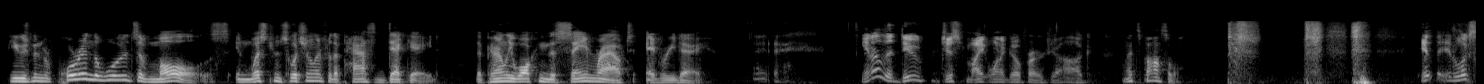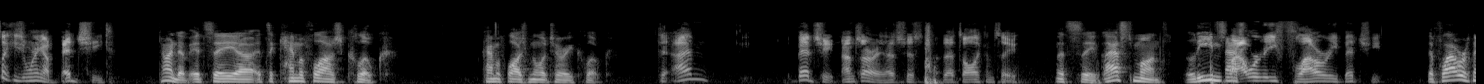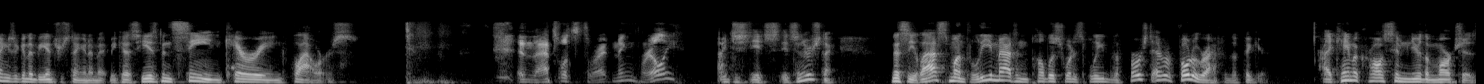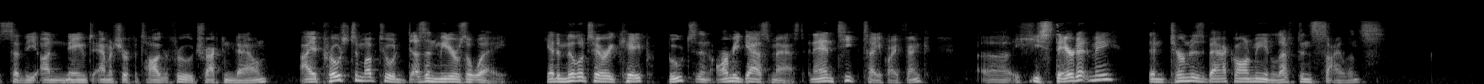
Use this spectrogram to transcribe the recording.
He's been reported in the woods of Mols in western Switzerland for the past decade, apparently walking the same route every day. Eh. You know, the dude just might want to go for a jog. That's possible. It, it looks like he's wearing a bed sheet. Kind of. It's a uh, it's a camouflage cloak, camouflage military cloak. I'm bed sheet. I'm sorry. That's just that's all I can see. Let's see. Last month, Lee Mas- Flowery, flowery bed sheet. the flower things are going to be interesting in a minute because he has been seen carrying flowers. And that's what's threatening, really? I just it's it's interesting. Let's see. Last month, Le Matin published what is believed the first ever photograph of the figure. I came across him near the marches, said the unnamed amateur photographer who tracked him down. I approached him up to a dozen meters away. He had a military cape, boots, and an army gas mask, an antique type, I think. Uh, he stared at me, then turned his back on me and left in silence.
